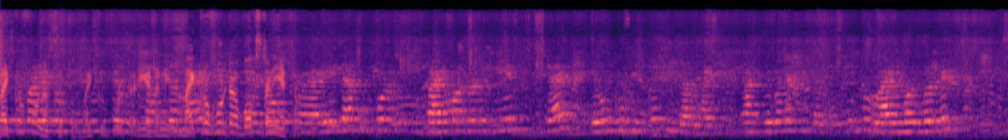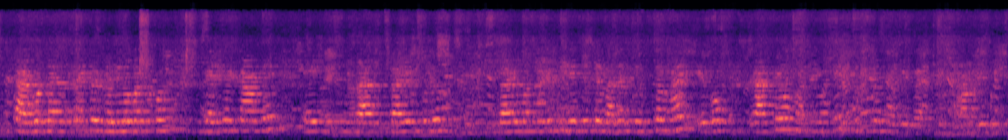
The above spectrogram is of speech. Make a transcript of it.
মাইক্রোফোন আছে তো মাইক্রোফোনটা নিয়ে মাইক্রোফোনটা বক্সটা নিয়ে একটা। এটা গিয়ে যায় এবং ভূপৃষ্ঠ শীতল হয়। রাত্রিবেলা শীতল কিন্তু বায়ুমণ্ডলে কার্বন ডাইঅক্সাইডের জলীয় বাষ্প গ্যাসের কারণে এই বায়ুগুলো বায়ুমণ্ডলে ফিরে যেতে বাধাগ্রস্ত হয় এবং রাতেও মাঝে মাঝে সুস্থ থাকে আমাদের বলে।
